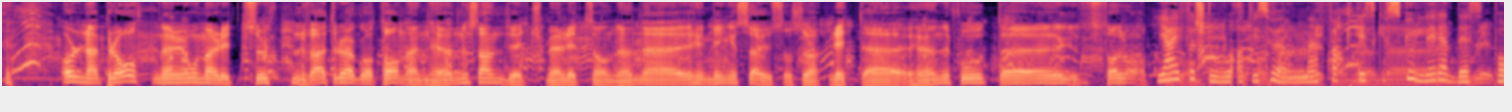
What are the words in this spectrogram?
All den praten den gjorde meg litt sulten, så jeg tror jeg går og tar meg en hønesandwich med litt sånn hønebingesaus og så litt eh, hønefotsalat. Jeg forsto at hvis hønene faktisk skulle reddes på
